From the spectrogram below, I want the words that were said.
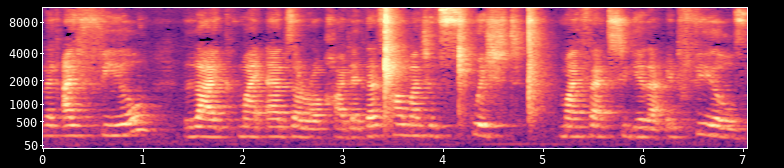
like I feel like my abs are rock hard. Like that's how much it squished my fat together. It feels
